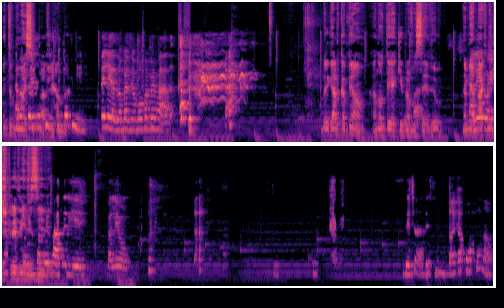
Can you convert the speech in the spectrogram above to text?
Muito bom Ela esse tá assim, tipo vendo? assim, Beleza, mas eu vou pra privada. Obrigado, campeão. Anotei aqui pra você, viu? Na minha Valeu, máquina de escrever invisível. Valeu. Deixa, deixa, não tranca a porta, não.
